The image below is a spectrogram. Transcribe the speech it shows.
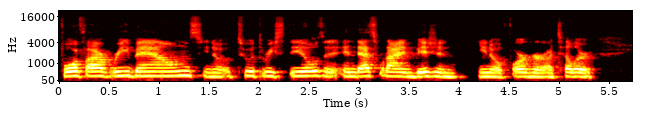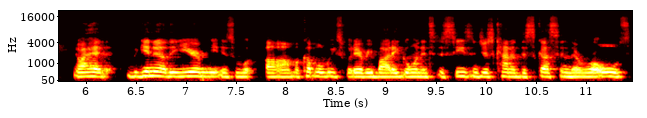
four or five rebounds. You know, two or three steals, and, and that's what I envision. You know, for her. I tell her, you know, I had beginning of the year meetings um, a couple of weeks with everybody going into the season, just kind of discussing their roles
